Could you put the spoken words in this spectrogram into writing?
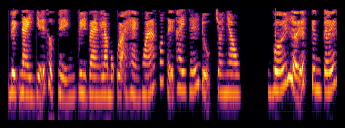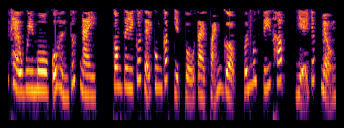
Việc này dễ thực hiện vì vàng là một loại hàng hóa có thể thay thế được cho nhau. Với lợi ích kinh tế theo quy mô của hình thức này, công ty có thể cung cấp dịch vụ tài khoản gộp với mức phí thấp, dễ chấp nhận.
